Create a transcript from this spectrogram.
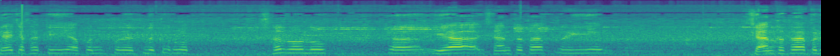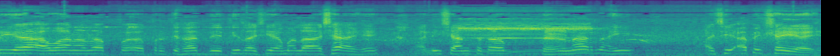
याच्यासाठी आपण प्रयत्न करू. सर्व लोक या शांतताप्रिय शांतताप्रिय आव्हानाला प प्रतिसाद देतील अशी आम्हाला आशा आहे. आणि शांतता ढळणार नाही अशी अपेक्षाही आहे.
